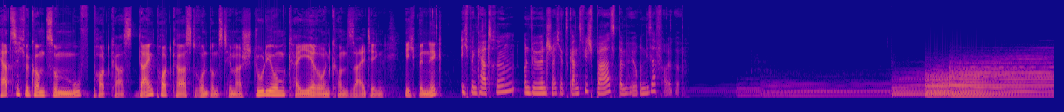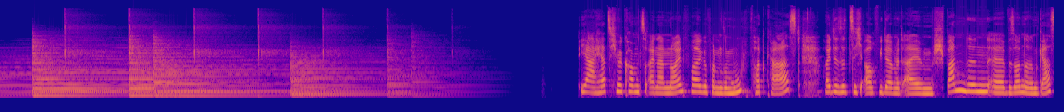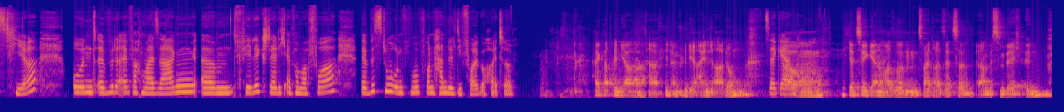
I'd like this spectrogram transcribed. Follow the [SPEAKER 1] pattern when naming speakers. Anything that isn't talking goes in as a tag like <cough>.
[SPEAKER 1] Herzlich willkommen zum Move Podcast, dein Podcast rund ums Thema Studium, Karriere und Consulting. Ich bin Nick.
[SPEAKER 2] Ich bin Katrin und wir wünschen euch jetzt ganz viel Spaß beim Hören dieser Folge. Ja, herzlich willkommen zu einer neuen Folge von unserem Move Podcast. Heute sitze ich auch wieder mit einem spannenden, äh, besonderen Gast hier und äh, würde einfach mal sagen, ähm, Felix, stell dich einfach mal vor. Wer bist du und wovon handelt die Folge heute?
[SPEAKER 3] Hi Katrin, ja, äh, vielen Dank für die Einladung.
[SPEAKER 2] Sehr gerne.
[SPEAKER 3] Ähm, ich erzähle gerne mal so in zwei, drei Sätze äh, ein bisschen, wer ich bin.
